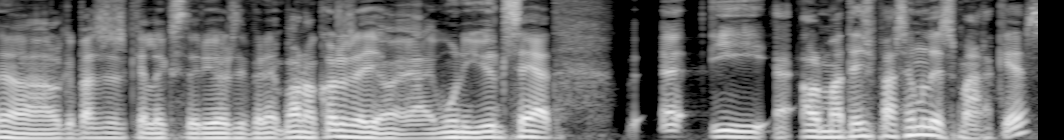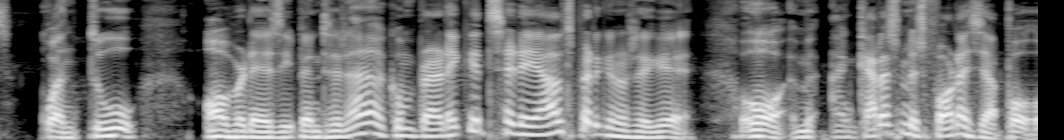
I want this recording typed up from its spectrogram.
Eh, el que passa és que l'exterior és diferent. Bueno, coses allò, un i un Seat. Eh, I el mateix passa amb les marques. Quan tu obres i penses, ah, compraré aquests cereals perquè no sé què. O encara és més fort a Japó.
